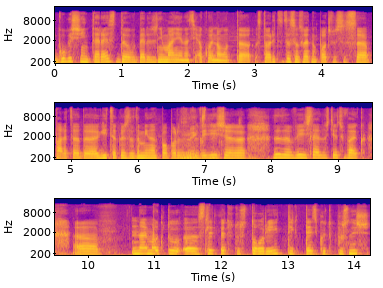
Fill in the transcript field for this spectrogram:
губиш интерес да отделяш внимание на всяко едно от а, сторицата, съответно почваш с а, палеца да ги цъкаш, за да минат по-бързо, за да видиш, а, за да видиш следващия човек. А, най-малкото след петото стори, тези, които пуснеш,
